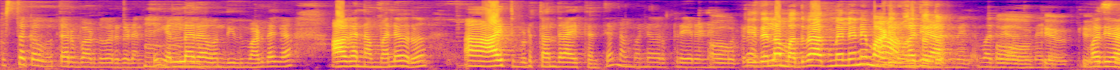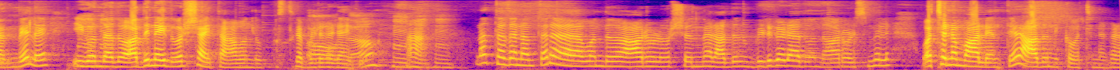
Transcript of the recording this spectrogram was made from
ಪುಸ್ತಕ ತರಬಾರ್ದು ಹೊರಗಡೆ ಅಂತ ಎಲ್ಲರ ಒಂದು ಇದು ಮಾಡಿದಾಗ ಆಗ ನಮ್ಮ ಮನೆಯವರು ಆಯ್ತು ಬಿಡು ತೊಂದ್ರೆ ಆಯ್ತಂತೆ ಅಂತೇಳಿ ನಮ್ಮ ಮನೆಯವ್ರ ಪ್ರೇರಣೆ ಕೊಟ್ಟರು ಇದೆಲ್ಲ ಮದ್ವೆ ಆದ್ಮೇಲೆನೆ ಮದುವೆ ಆದ್ಮೇಲೆ ಮದುವೆ ಆದ್ಮೇಲೆ. ಮದುವೆ ಆದ್ಮೇಲೆ ಈಗ ಒಂದು ಅದು ಹದಿನೈದು ವರ್ಷ ಆಯ್ತಾ ಆ ಒಂದು ಪುಸ್ತಕ ಬಿಡುಗಡೆ ಆಯ್ತು ಹ್ಮ್ ನಂತರ ನ ತದನಂತರ ಒಂದು ಆರೇಳು ವರ್ಷದ ಮೇಲೆ ಅದನ್ನು ಬಿಡುಗಡೆ ಆದ ಒಂದು ಆರು ವರ್ಷದ ಮೇಲೆ ವಚನ ಮಾಲೆ ಅಂತೇಳಿ ಆಧುನಿಕ ವಚನಗಳ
